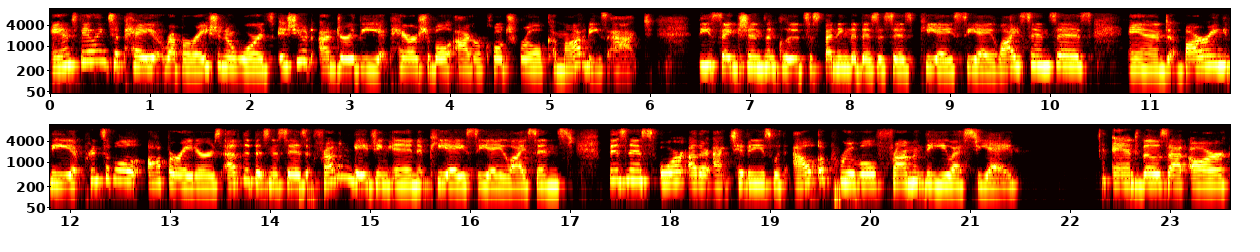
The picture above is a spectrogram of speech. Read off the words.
and failing to pay reparation awards issued under the Perishable Agricultural Commodities Act. These sanctions include suspending the business's PACA licenses and barring the principal operators of the businesses from engaging in PACA licensed business or other activities without approval from the USDA and those that are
